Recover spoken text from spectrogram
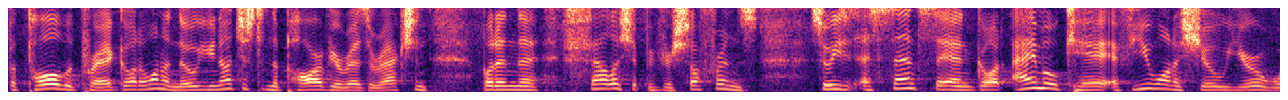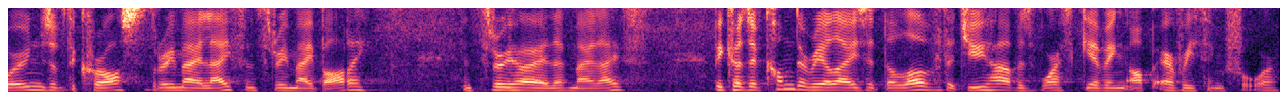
But Paul would pray, God, I want to know you not just in the power of your resurrection, but in the fellowship of your sufferings. So he's a sense saying, God, I'm okay if you want to show your wounds of the cross through my life and through my body and through how I live my life. Because I've come to realize that the love that you have is worth giving up everything for.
